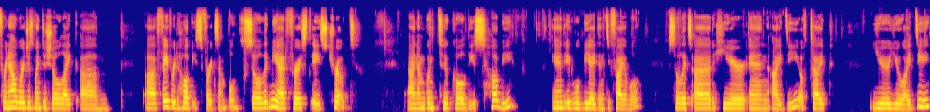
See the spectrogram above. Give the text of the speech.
for now, we're just going to show like um, uh, favorite hobbies, for example. So let me add first a struct and I'm going to call this hobby and it will be identifiable. So let's add here an ID of type UUID.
